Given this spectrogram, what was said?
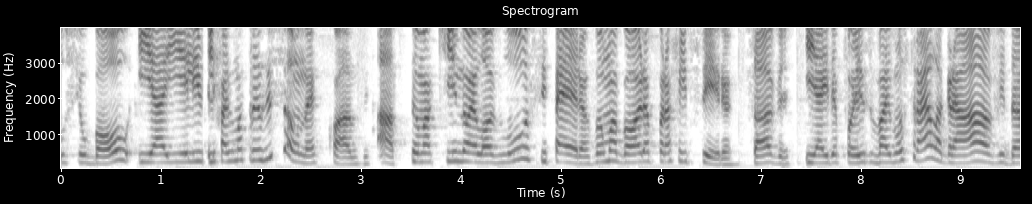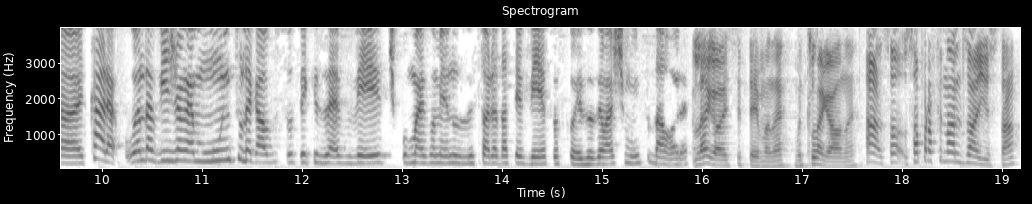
Lucille Ball. E aí ele, ele faz uma transição, né? Quase. Ah, tamo aqui no I Love Lucy, pera, vamos agora pra feiticeira, sabe? E aí depois vai mostrar ela grávida. Cara, o WandaVision é muito legal se você quiser ver, tipo, mais ou menos história da TV, essas coisas. Eu acho muito da hora. Legal esse tema, né? Muito legal, né? Ah, só, só pra finalizar isso, tá?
